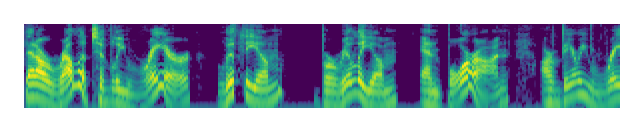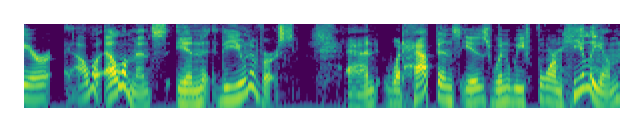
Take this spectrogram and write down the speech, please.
that are relatively rare lithium, beryllium, and boron are very rare ele elements in the universe. And what happens is when we form helium,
